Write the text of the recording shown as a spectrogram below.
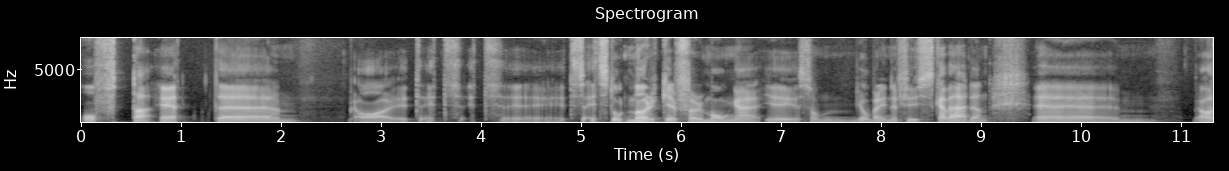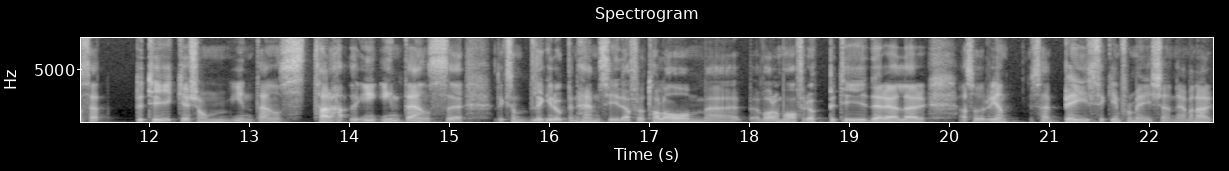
ofta ett eh, ja, ett, ett, ett, eh, ett, ett, stort mörker för många eh, som jobbar i den fysiska världen. Eh, jag har sett butiker som inte ens, tar, inte ens eh, liksom lägger upp en hemsida för att tala om eh, vad de har för öppettider eller alltså rent så här basic information. Jag menar,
